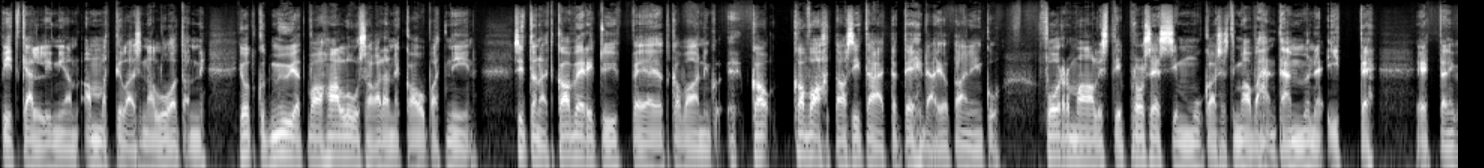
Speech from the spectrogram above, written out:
pitkän linjan ammattilaisena luotan, niin jotkut myyjät vaan haluaa saada ne kaupat niin. Sitten on näitä kaverityyppejä, jotka vaan niin kuin ka- kavahtaa sitä, että tehdään jotain niin kuin formaalisti, prosessin mukaisesti. Mä oon vähän tämmöinen itse, että niin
